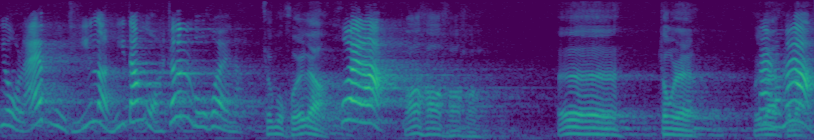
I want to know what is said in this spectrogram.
又来不及了，你当我真不会呢？怎么回了？会了。好好好好。呃，东人，干什么呀？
